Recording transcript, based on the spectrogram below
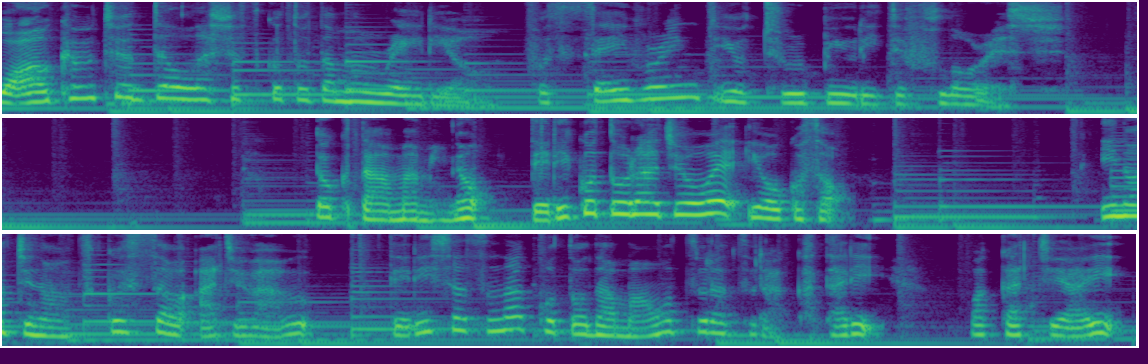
Welcome to Delicious Kotodama Radio for savoring your true beauty to flourish. ドクターマミのデリコトラジオへようこそ。命の美しさを味わうデリシャスな言霊をつらつら語り、分かち合い、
